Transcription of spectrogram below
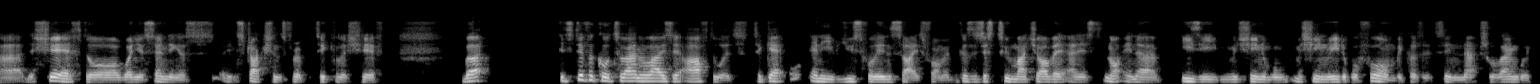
uh, the shift or when you're sending us instructions for a particular shift. But it's difficult to analyze it afterwards to get any useful insights from it because there's just too much of it and it's not in a easy machine machine readable form because it's in natural language.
